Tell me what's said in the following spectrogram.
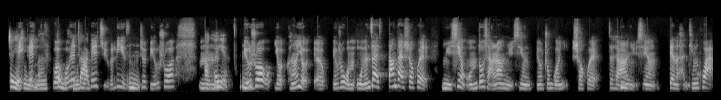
这也是我们更宏大。我可以举个例子，就比如说，啊，可以，比如说有可能有呃，比如说我们我们在当代社会，女性我们都想让女性，比如中国社会都想让女性变得很听话，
